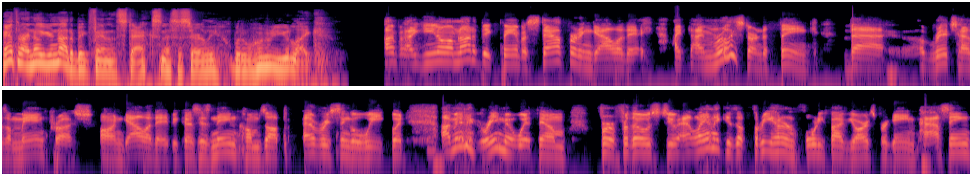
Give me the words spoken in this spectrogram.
Panther, I know you're not a big fan of the stacks necessarily, but who do you like? I'm, I, you know, I'm not a big fan, but Stafford and Golladay, I, I'm really starting to think that Rich has a man crush on Golladay because his name comes up every single week. But I'm in agreement with him for, for those two. Atlantic is up 345 yards per game passing,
